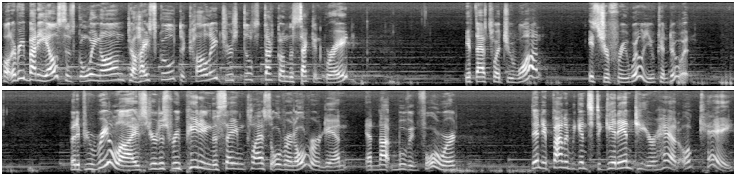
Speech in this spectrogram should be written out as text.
While everybody else is going on to high school, to college, you're still stuck on the second grade. If that's what you want, it's your free will, you can do it. But if you realize you're just repeating the same class over and over again and not moving forward, then it finally begins to get into your head, okay,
